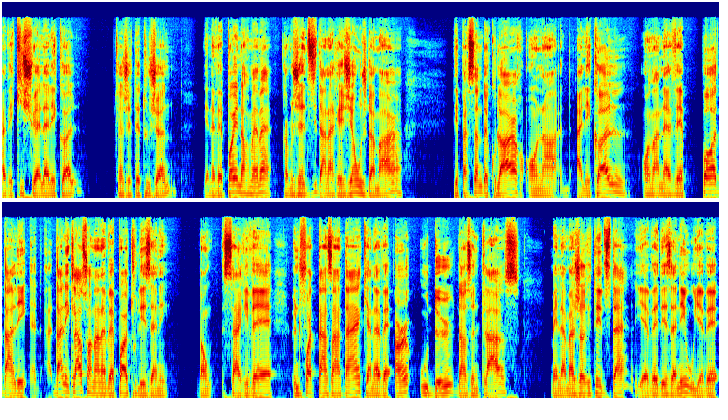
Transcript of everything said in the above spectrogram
avec qui je suis allé à l'école quand j'étais tout jeune. Il n'y en avait pas énormément. Comme je dis, dans la région où je demeure, des personnes de couleur, on à l'école, on n'en avait pas dans les, dans les classes, on n'en avait pas tous les années. Donc, ça arrivait une fois de temps en temps qu'il y en avait un ou deux dans une classe, mais la majorité du temps, il y avait des années où il n'y avait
